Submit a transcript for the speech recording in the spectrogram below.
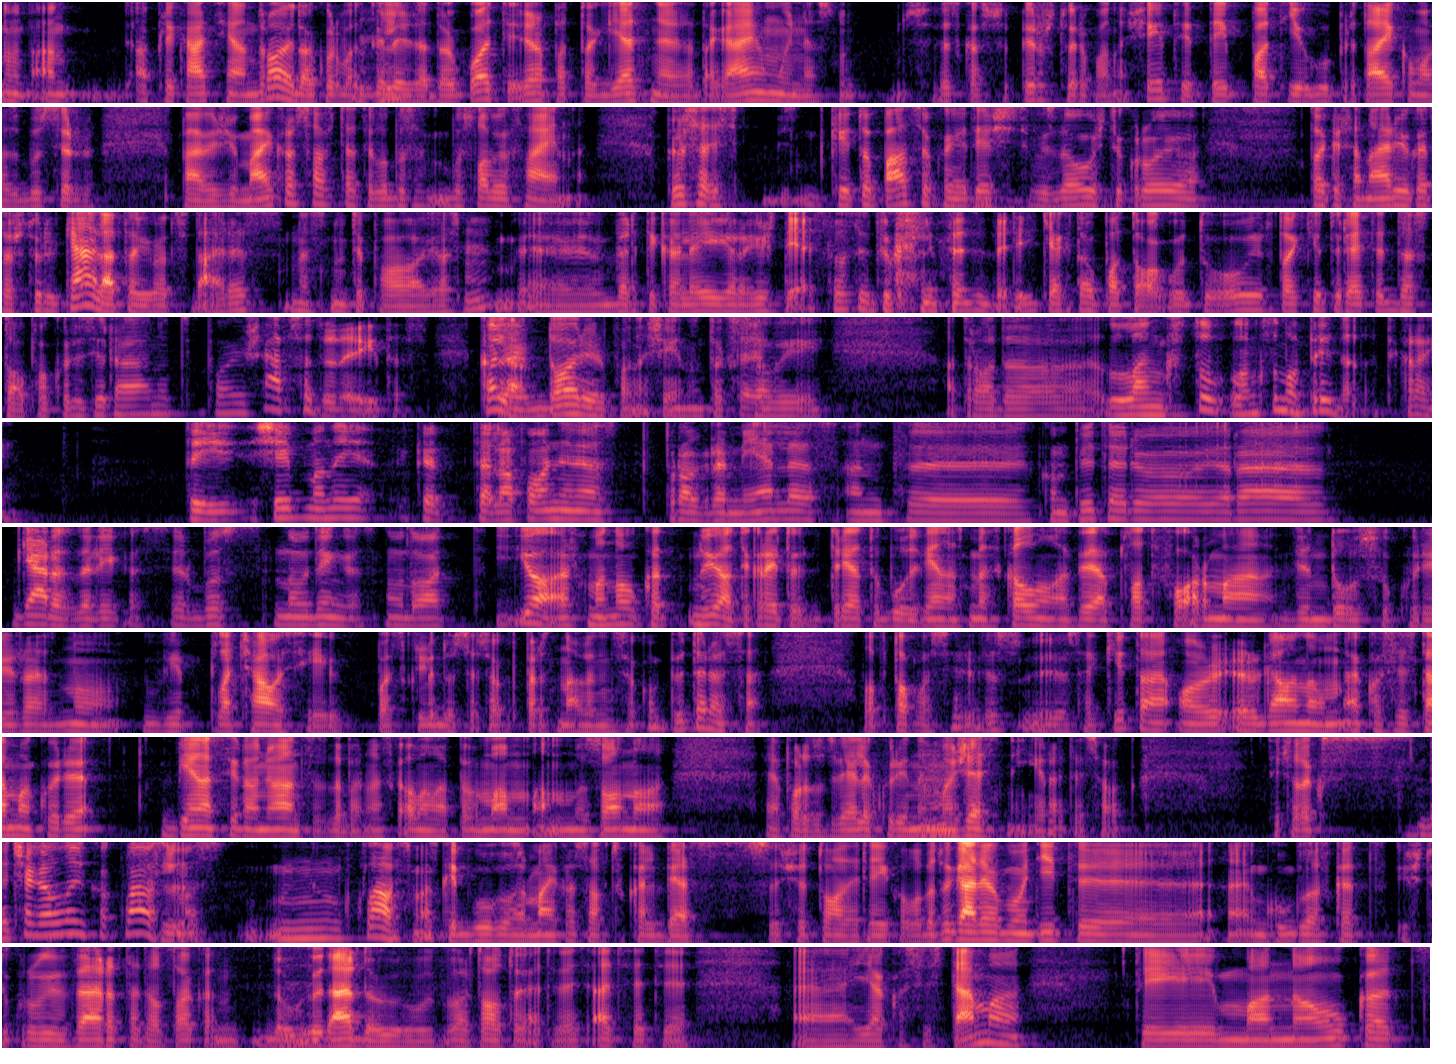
nu, an, aplikaciją Androido, kur vat, gali mhm. redaguoti ir yra patogesnė redagavimui, nes nu, viskas su pirštu ir panašiai, tai taip pat jeigu pritaikomas bus ir, pavyzdžiui, Microsoft'e, tai bus, bus labai faina. Plius, kai tu pasakoji, tai aš įsivaizdavau iš tikrųjų, tokį scenarijų, kad aš turiu keletą jų atsidaręs, nes, nu, tipo, jos mm. e, vertikaliai yra išdėstos, tai tu gali atsidaryti, kiek tau patogu, tu ir tokį turėti desktopą, kuris yra, nu, tipo, iš apps atidarytas. Kalendorių ir panašiai, nu, toks Taip. labai, atrodo, lankstu, lankstumo prideda, tikrai. Tai šiaip manai, kad telefoninės programėlės ant e, kompiuterių yra geras dalykas ir bus naudingas naudoti. Jo, aš manau, kad, nu jo, tikrai turėtų būti. Vienas, mes kalbam apie platformą Windows'ų, kuri yra, nu, plačiausiai pasklidus tiesiog personaliniuose kompiuteriuose, laptopuose ir vis, visą kitą, o ir gaunam ekosistemą, kuri, vienas yra niuansas dabar, mes kalbam apie Amazono e, parduotuvėlę, kuri mm. mažesnė yra tiesiog. Uh, Tai čia toks. Bet čia gal laiko klausimas. Klausimas, kaip Google ir Microsoft kalbės su šituo reikalu. Bet gali pamatyti e, Google'as, kad iš tikrųjų verta dėl to, kad daugiau, dar daugiau vartotojų atveti e, į ekosistemą. Tai manau, kad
